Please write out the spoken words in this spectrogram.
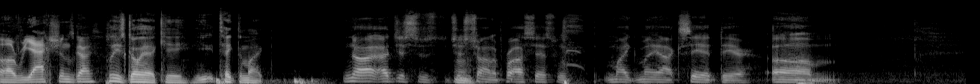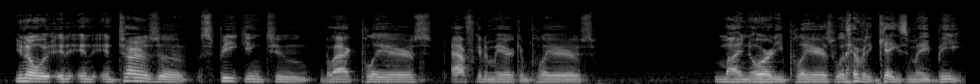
Uh, reactions, guys. Please go ahead, Key. You take the mic. No, I, I just was just trying to process what Mike Mayock said there. Um, you know, in, in, in terms of speaking to black players, African American players, minority players, whatever the case may be.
